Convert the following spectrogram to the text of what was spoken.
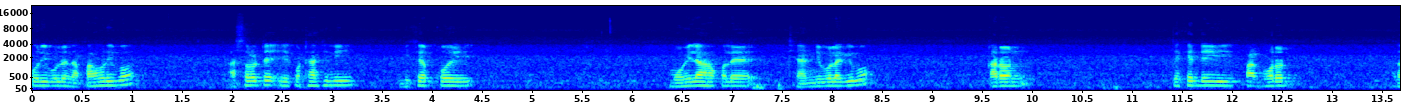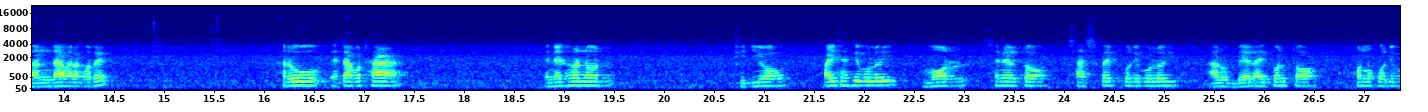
কৰিবলৈ নাপাহৰিব। আচলতে এই কথাখিনি বিশেষকৈ মহিলাসকলে ধ্যান দিব লাগিব। কাৰণ তেখেতেই পাকঘৰত ৰন্ধা বঢ়া কৰে। আৰু এটা কথা, এনেধৰণৰ ভিডিঅ' পাই থাকিবলৈ, মোৰ চেনেলটো ছাবস্ক্ৰাইব কৰিবলৈ আৰু বেল আইকনটো অন কৰিব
